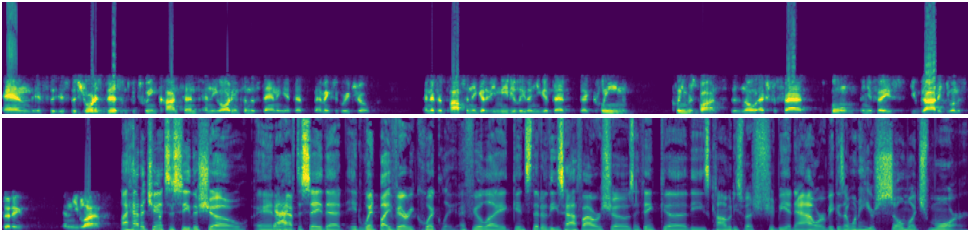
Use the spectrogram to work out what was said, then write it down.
And it's the, it's the shortest distance between content and the audience understanding it that, that makes a great joke. And if it pops and they get it immediately, then you get that, that clean clean response. There's no extra fat. Boom in your face. You got it. You understood it, and you laugh. I had a chance to see the show, and I have to say that it went by very quickly. I feel like instead of these half hour shows, I think uh, these comedy specials should be an hour because I want to hear so much more.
